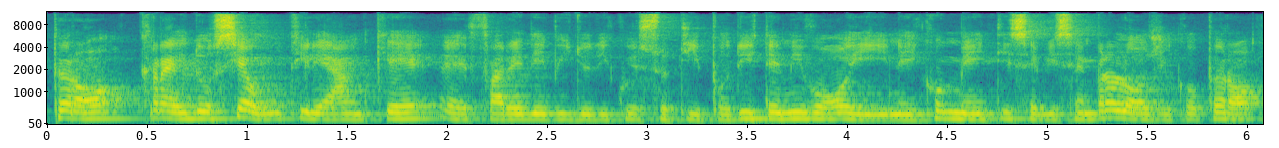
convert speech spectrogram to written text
però credo sia utile anche eh, fare dei video di questo tipo. Ditemi voi nei commenti se vi sembra logico però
